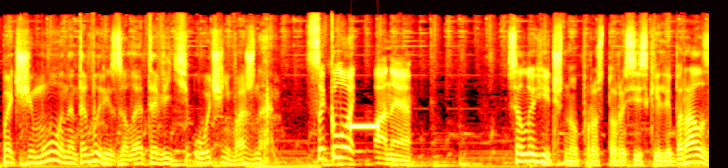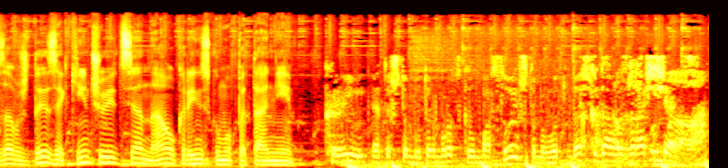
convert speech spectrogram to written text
Почему он это вырезал? Это ведь очень важно. Сыкло ебаное. Все логічно, просто російський ліберал завжди закінчується на українському питанні. Крым это что, бутерброд с колбасой, чтобы вот туда-сюда возвращаться?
